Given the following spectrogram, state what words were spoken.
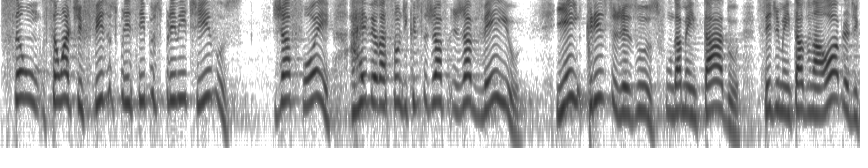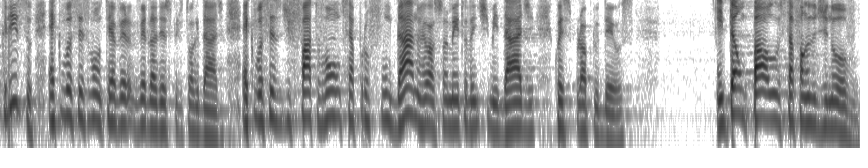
são, são artifícios, princípios primitivos. Já foi, a revelação de Cristo já, já veio. E em Cristo Jesus, fundamentado, sedimentado na obra de Cristo, é que vocês vão ter a verdadeira espiritualidade. É que vocês de fato vão se aprofundar no relacionamento da intimidade com esse próprio Deus. Então, Paulo está falando de novo:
